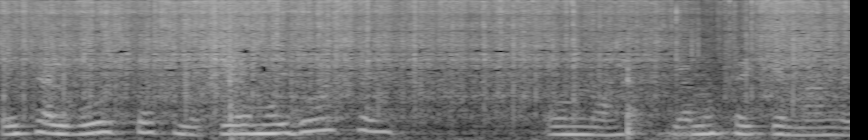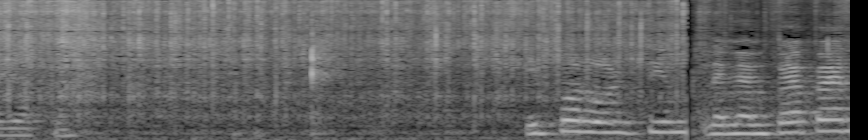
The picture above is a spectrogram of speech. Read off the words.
Es al gusto si lo quiero muy dulce o no. Ya me estoy quemando ya aquí y por último lemon pepper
